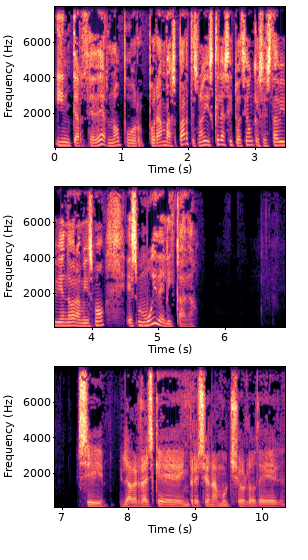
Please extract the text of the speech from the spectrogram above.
interceder no por, por ambas partes no y es que la situación que se está viviendo ahora mismo es muy delicada. Sí, la verdad es que impresiona mucho lo del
